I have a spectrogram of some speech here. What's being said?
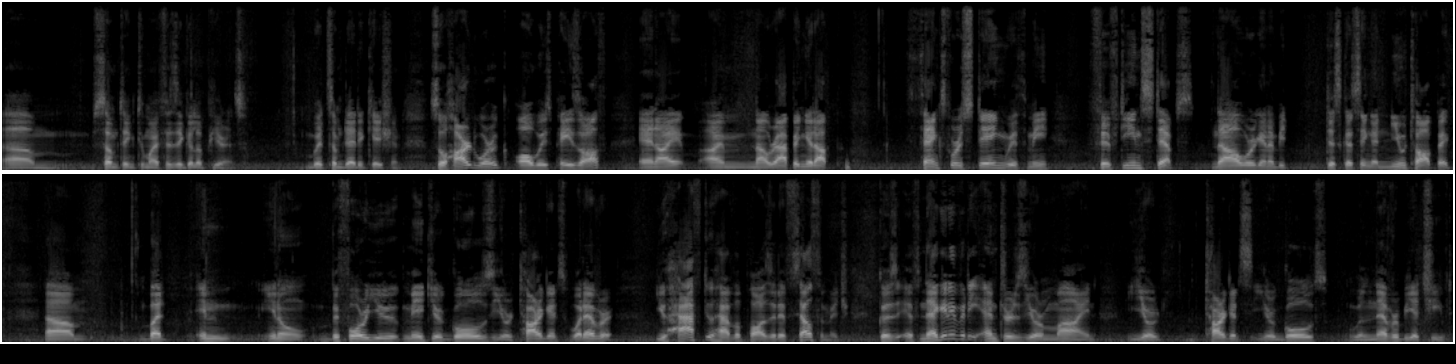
um, something to my physical appearance with some dedication. So hard work always pays off and I, I'm now wrapping it up. Thanks for staying with me. 15 steps. Now we're to be discussing a new topic. Um, but in you know before you make your goals your targets whatever you have to have a positive self-image because if negativity enters your mind your targets your goals will never be achieved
